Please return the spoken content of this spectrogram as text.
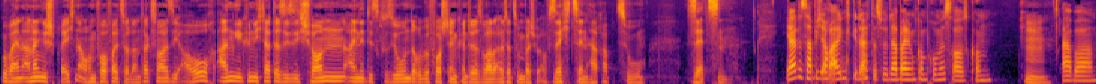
Wobei in anderen Gesprächen, auch im Vorfall zur Landtagswahl, sie auch angekündigt hat, dass sie sich schon eine Diskussion darüber vorstellen könnte, das Wahlalter zum Beispiel auf 16 herabzusetzen. Ja, das habe ich auch eigentlich gedacht, dass wir da bei einem Kompromiss rauskommen. Hm. Aber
